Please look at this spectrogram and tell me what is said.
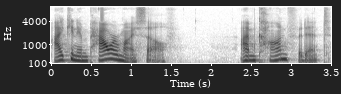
I can empower myself. I'm confident.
